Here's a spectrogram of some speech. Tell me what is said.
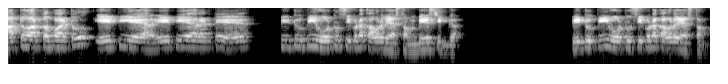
ఆర్తో పాటు ఏపీఏఆర్ ఏపీఏఆర్ అంటే పి ఓటూసీ కూడా కవర్ చేస్తాం బేసిక్గా. పి ఓటూసీ కూడా కవర్ చేస్తాం.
